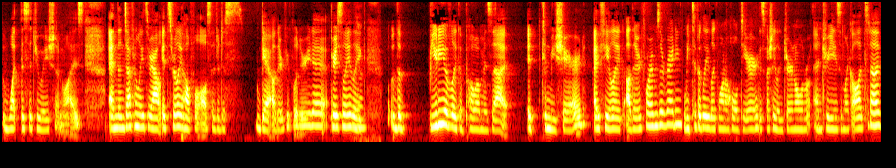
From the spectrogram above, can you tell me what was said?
what the situation was. And then definitely throughout it's really helpful also to just get other people to read it. Personally, like yeah. the beauty of like a poem is that it can be shared. I feel like other forms of writing, we typically like want to hold dear, especially like journal entries and like all that stuff.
